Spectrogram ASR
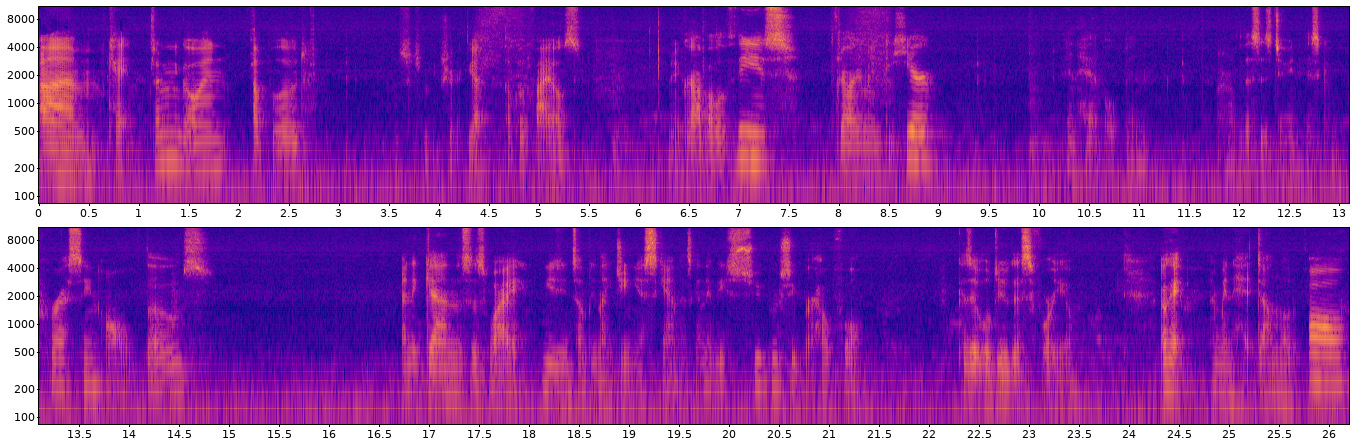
Um, okay, so I'm gonna go in, upload, let's just make sure, yep, upload files. I'm gonna grab all of these, drag them into here, and hit open. What this is doing is compressing all those. And again, this is why using something like Genius Scan is going to be super, super helpful because it will do this for you. Okay, I'm going to hit download all.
